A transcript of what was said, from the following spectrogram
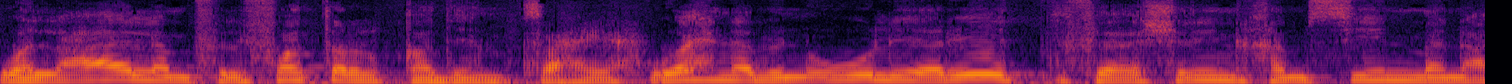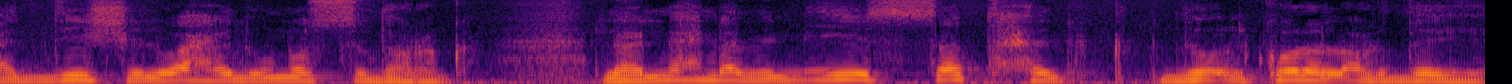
والعالم في الفترة القادمة صحيح وإحنا بنقول يا ريت في 2050 ما نعديش الواحد ونص درجة لأن إحنا بنقيس سطح الكرة الأرضية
